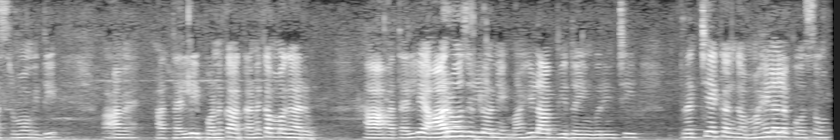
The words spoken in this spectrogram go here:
ఆశ్రమం ఇది. ఆమె ఆ తల్లి పొనక కనకమ్మ గారు ఆ తల్లి ఆ రోజుల్లోనే మహిళాభ్యుదయం గురించి ప్రత్యేకంగా మహిళల కోసం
